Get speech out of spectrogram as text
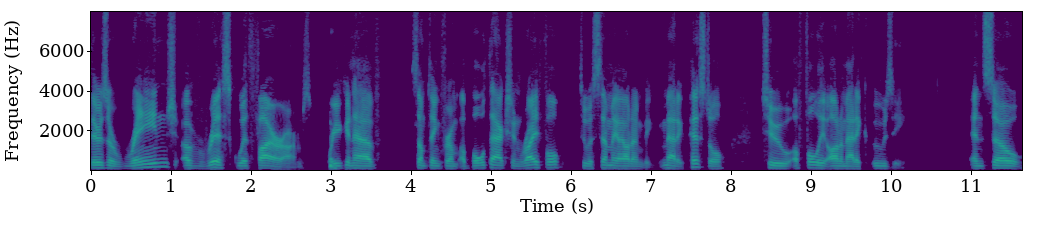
there's a range of risk with firearms where you can have something from a bolt action rifle to a semi automatic pistol to a fully automatic Uzi. And so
